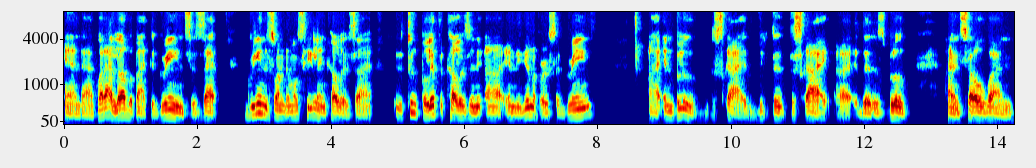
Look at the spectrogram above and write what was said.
And uh, what I love about the greens is that green is one of the most healing colors. The two prolific colors in the in the universe are green and blue, the sky, the, the sky that is blue. And so um,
